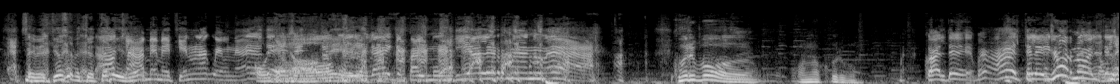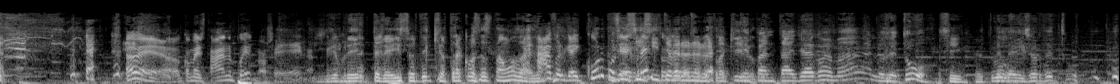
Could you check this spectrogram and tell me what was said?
Se metió, se metió en Ah, televisor. claro, me metí en una huevonada de no, 60 hombre. pulgadas y que para el mundial, hermano. ah. ¿Curvo o no curvo? ¿Cuál? de- ah, el televisor, no, el tele... A ver, ¿cómo están? Pues no sé. No sé. Sí, hombre, televisor, ¿de qué otra cosa estamos hablando? Ah, porque hay curvos y Sí, sí, sí, rectos, pero no, no, tranquilo. De pantalla, ¿cómo se llama? Los de tubo. Sí, de tubo. Televisor de tubo.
